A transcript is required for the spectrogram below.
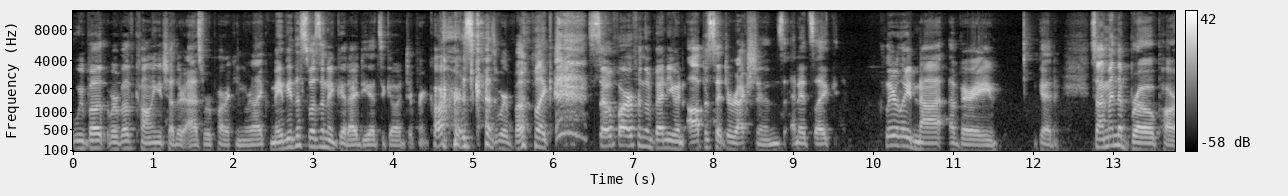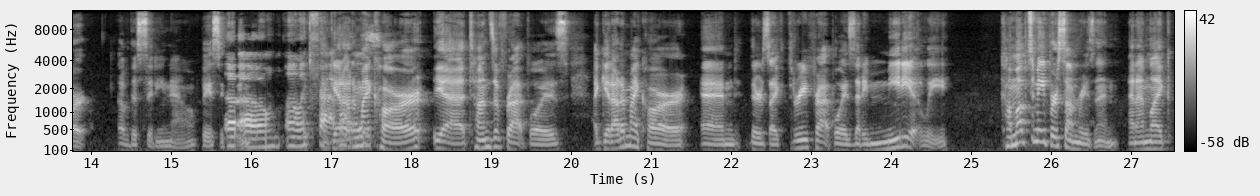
we both we're both calling each other as we're parking we're like maybe this wasn't a good idea to go in different cars because we're both like so far from the venue in opposite directions and it's like clearly not a very good so i'm in the bro part of the city now basically Uh oh. Oh, like frat I get out of my car. Yeah, tons of frat boys. I get out of my car, and there's like three frat boys that immediately come up to me for some reason. And I'm like,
